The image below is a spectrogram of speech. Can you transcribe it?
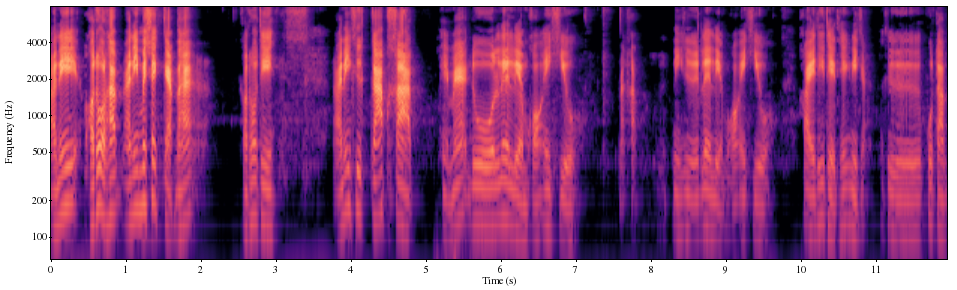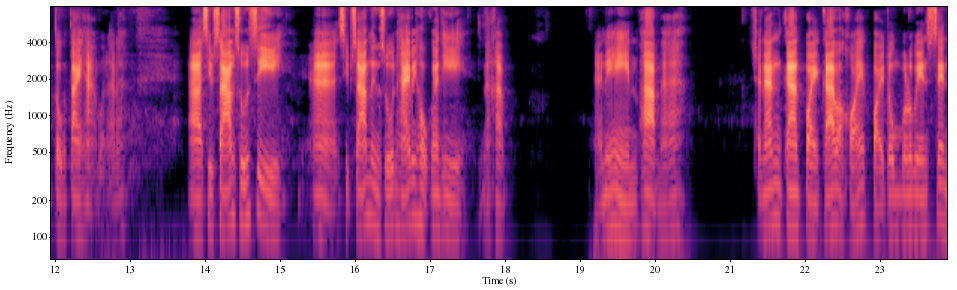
อันนี้ขอโทษครับ อันนี้ไม่ใช่แกลบนะฮะขอโทษที อันนี้คือกราฟขาดเห็นไหมดูเล่เหลี่ยมของ IQ นะครับนี่คือเล่เหลี่ยมของ IQ ใครที่เทรดเทคนิคอะคือพูดตามตรงตายหาหมดแล้วนะอ่าสิบสามศูนย์สี่อ่าสิบสามหนึ่งศูนย์หายไปหกนาทีนะครับ อันนี้เห็นภาพนะฮะ ฉะนั้นการปล่อยกราฟขอให้ปล่อยตรงบริเวณเส้น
